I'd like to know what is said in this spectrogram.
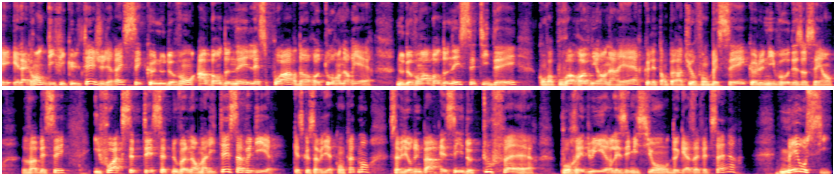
Et, la grande difficulté, je dirais, c'est que nous devons abandonner l'espoir d'un retour en arrière. Nous devons abandonner cette idée qu'on va pouvoir revenir en arrière, que les températures vont baisser, que le niveau des océans va baisser. Il faut accepter cette nouvelle normalité. Ça veut dire Qu'est-ce que ça veut dire concrètement? Ça veut dire d'une part essayer de tout faire pour réduire les émissions de gaz à effet de serre, mais aussi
